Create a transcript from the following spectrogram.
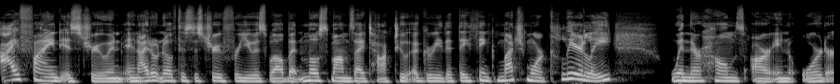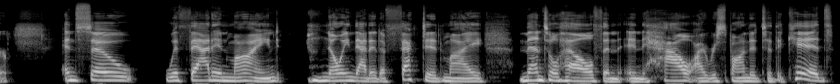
I find is true, and, and I don't know if this is true for you as well, but most moms I talk to agree that they think much more clearly when their homes are in order. And so, with that in mind, knowing that it affected my mental health and, and how I responded to the kids,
